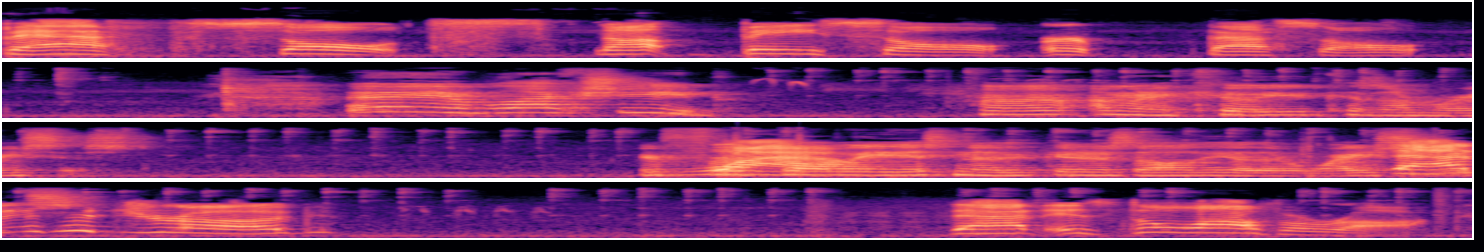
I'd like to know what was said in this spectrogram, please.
bath salts, not basalt or basalt. Hey, a black sheep. Huh? I'm gonna kill you because I'm racist. Your fur Wow. probably isn't as good as all the other white That sheeps. is a drug. That is the lava rock.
